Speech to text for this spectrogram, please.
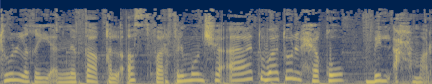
تلغي النطاق الأصفر في المنشآت وتلحق بالأحمر.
